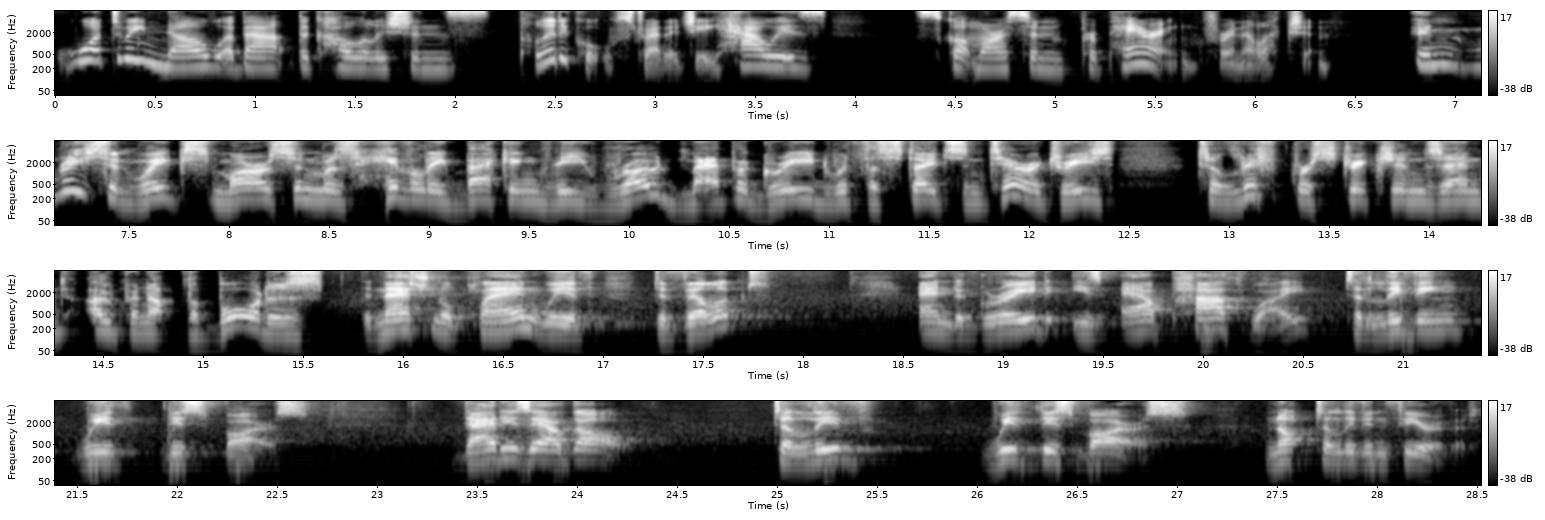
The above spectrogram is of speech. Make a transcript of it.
What do we know about the coalition's political strategy? How is Scott Morrison preparing for an election? In recent weeks, Morrison was heavily backing the roadmap agreed with the states and territories to lift restrictions and open up the borders. The national plan we have developed and agreed is our pathway to living with this virus. That is our goal to live with this virus, not to live in fear of it.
